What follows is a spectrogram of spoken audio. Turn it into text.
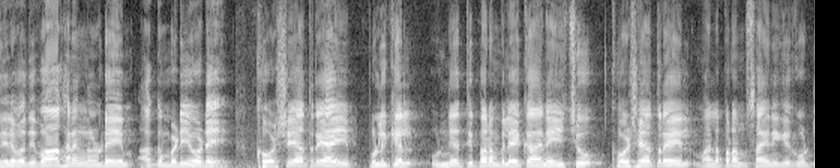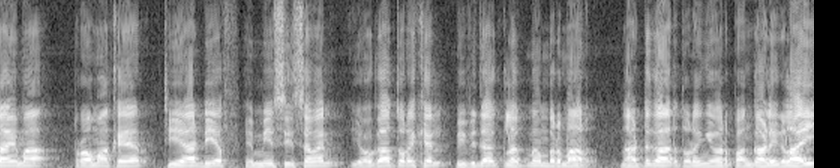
നിരവധി വാഹനങ്ങളുടെയും അകമ്പടിയോടെ ഘോഷയാത്രയായി പുളിക്കൽ ഉണ്ണിയത്തിപ്പറമ്പിലേക്ക് ആനയിച്ചു. ഘോഷയാത്രയിൽ മലപ്പുറം സൈനിക കൂട്ടായ്മ trauma care T R D F M E C seven യോഗ തുറയ്ക്കൽ വിവിധ ക്ലബ് മെമ്പർമാർ നാട്ടുകാർ തുടങ്ങിയവർ പങ്കാളികളായി.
